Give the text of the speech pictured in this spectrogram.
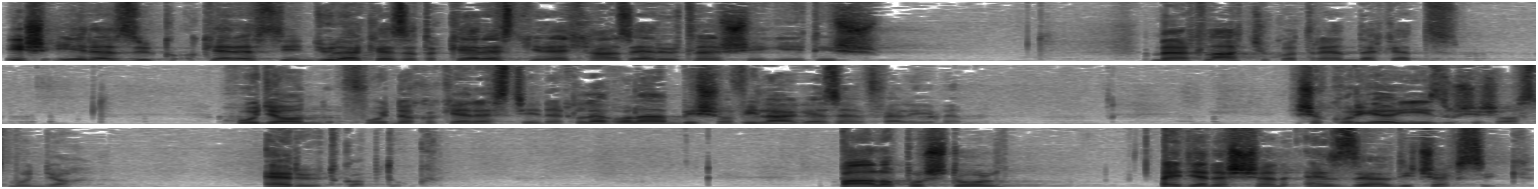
És érezzük a keresztény gyülekezet, a keresztény egyház erőtlenségét is, mert látjuk a trendeket, hogyan fogynak a keresztények, legalábbis a világ ezen felében. És akkor jön Jézus, és azt mondja, erőt kaptuk. Pálapostól egyenesen ezzel dicsekszik.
